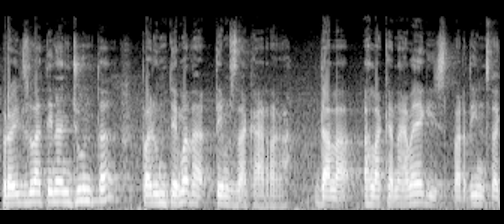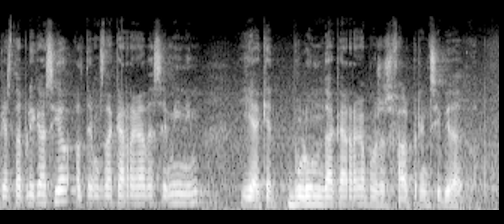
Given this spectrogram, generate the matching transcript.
però ells la tenen junta per un tema de temps de càrrega. De la, a la que naveguis per dins d'aquesta aplicació, el temps de càrrega ha de ser mínim i aquest volum de càrrega doncs, es fa al principi de tot.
